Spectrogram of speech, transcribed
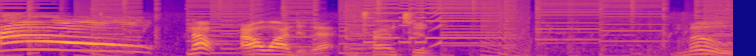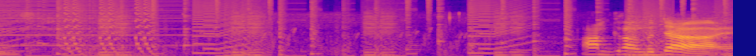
Ow! No, I don't want to do that. I'm trying to move. I'm gonna die.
